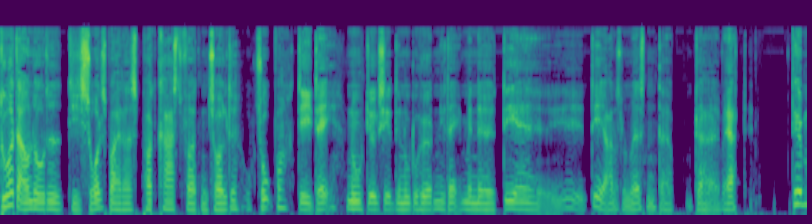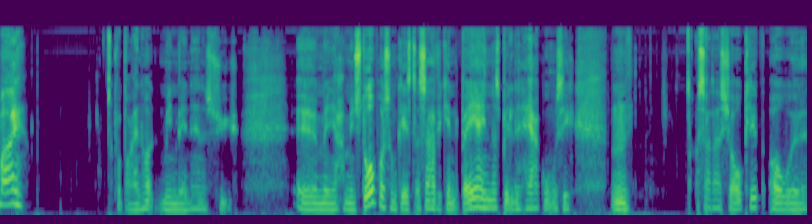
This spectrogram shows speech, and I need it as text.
Du har downloadet De Sorte Spejders podcast for den 12. oktober. Det er i dag. Nu, det er jo ikke sikkert, det er nu, du hører den i dag, men øh, det, er, øh, det er Anders Lund Madsen, der, der er vært. Det er mig. For Breinholt, min ven, han er syg. Øh, men jeg har min storebror som gæst, og så har vi kendt Bager inden og spille herregod musik. Mm. Og så er der sjove klip, og øh,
